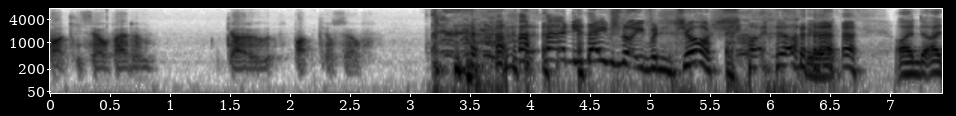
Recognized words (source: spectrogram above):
fuck yourself, Adam. Go fuck yourself. and your name's not even Josh. yeah. I, I,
